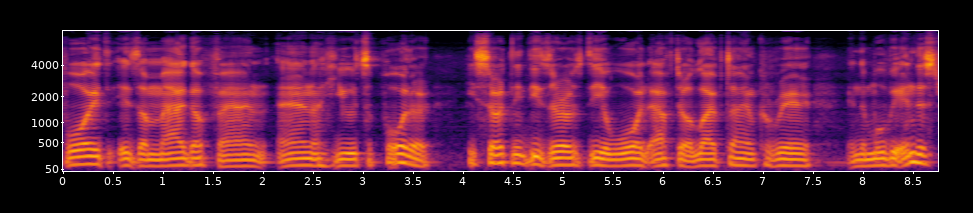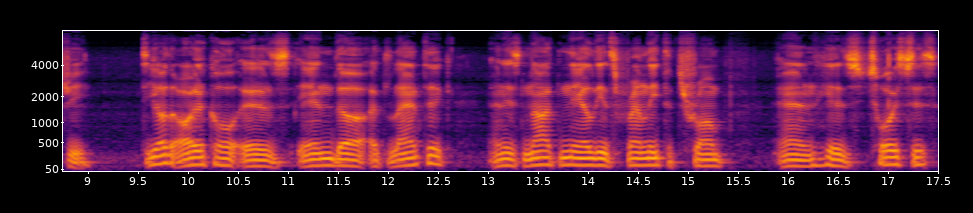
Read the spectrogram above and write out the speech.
Voight is a MAGA fan and a huge supporter. He certainly deserves the award after a lifetime career in the movie industry. The other article is in the Atlantic and is not nearly as friendly to Trump and his choices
